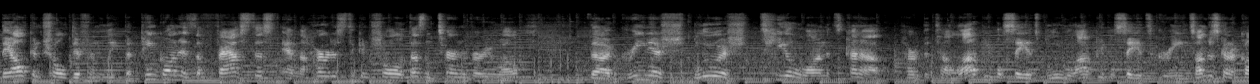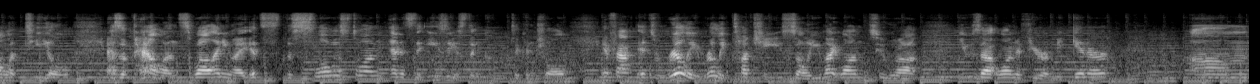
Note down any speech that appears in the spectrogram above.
They all control differently. The pink one is the fastest and the hardest to control. It doesn't turn very well the greenish, bluish, teal one, it's kind of hard to tell. A lot of people say it's blue, a lot of people say it's green, so I'm just going to call it teal as a balance. Well, anyway, it's the slowest one, and it's the easiest to, to control. In fact, it's really, really touchy, so you might want to uh, use that one if you're a beginner. Um,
